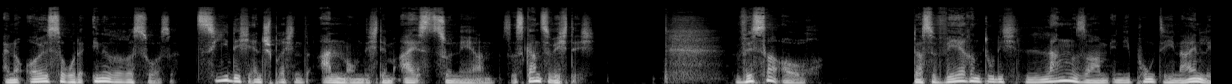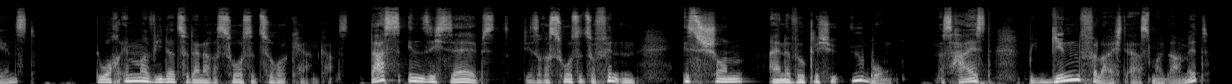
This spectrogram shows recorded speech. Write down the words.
eine äußere oder innere Ressource. Zieh dich entsprechend an, um dich dem Eis zu nähern. Das ist ganz wichtig. Wisse auch, dass während du dich langsam in die Punkte hineinlehnst, du auch immer wieder zu deiner Ressource zurückkehren kannst. Das in sich selbst, diese Ressource zu finden, ist schon eine wirkliche Übung. Das heißt, beginn vielleicht erstmal damit,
